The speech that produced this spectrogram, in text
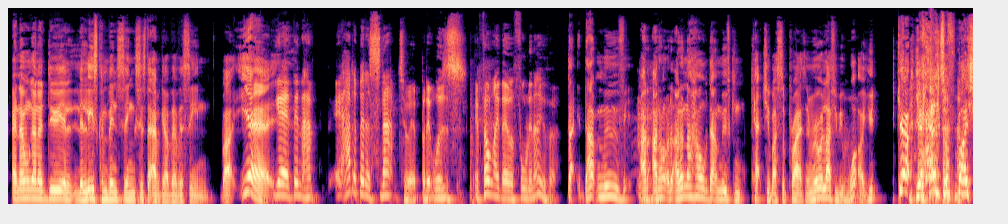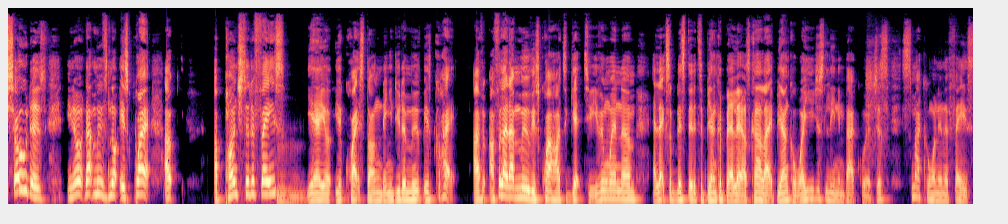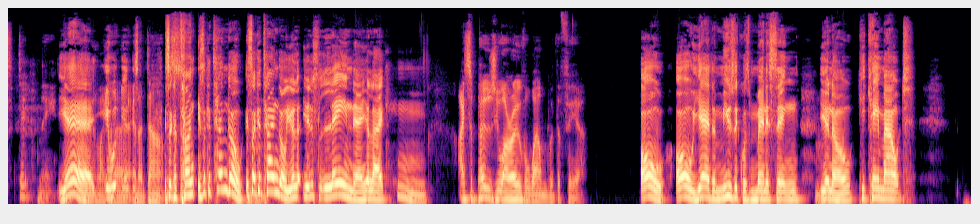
and I'm gonna do the least convincing Sister Abigail I've ever seen. But yeah, Yeah, it didn't have. It had a bit of snap to it, but it was. It felt like they were falling over. that that move, I, I don't I don't know how that move can catch you by surprise. In real life, you'd be, what are you? Get your hands off my shoulders. You know that move's not. It's quite a, a punch to the face. Mhm. Yeah, you're you're quite stung. Then you do the move. It's quite. I, I feel like that move is quite hard to get to. Even when um Alexa Bliss did it to Bianca Belair, I was kind of like, Bianca, why are you just leaning backwards? Just smack her one in the face. Me. Yeah, Like it, a, it's, in a dance. it's like a tang- It's like a tango. It's like a Mm. tango. You're you're just laying there. You're like, hmm. I suppose you are overwhelmed with the fear. oh, oh yeah, the music was menacing. Mm. You know, he came out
